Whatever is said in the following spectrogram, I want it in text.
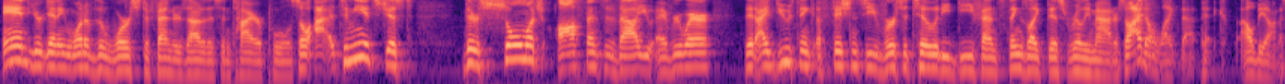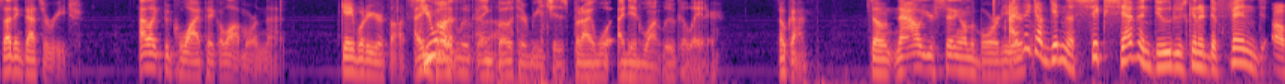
And you're getting one of the worst defenders out of this entire pool. So I, to me, it's just there's so much offensive value everywhere that I do think efficiency, versatility, defense, things like this really matter. So I don't like that pick. I'll be honest. I think that's a reach. I like the Kawhi pick a lot more than that. Gabe, what are your thoughts? I think you both, wanted Luka. I think both are reaches, but I, w- I did want Luka later. Okay. So now you're sitting on the board here. I think I'm getting a six seven dude who's gonna defend a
